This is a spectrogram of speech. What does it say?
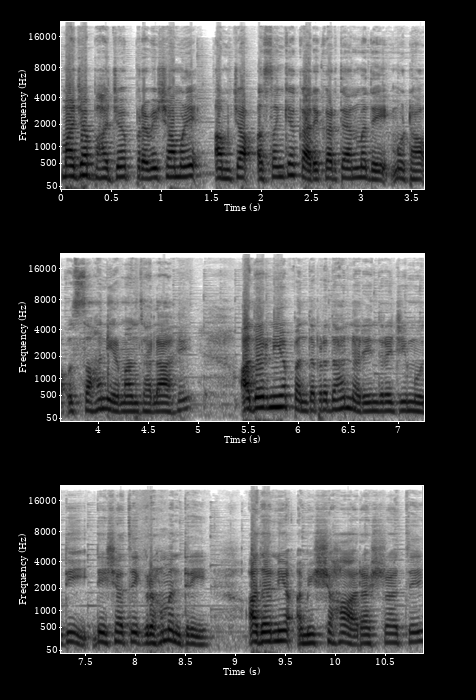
माझ्या भाजप प्रवेशामुळे आमच्या असंख्य कार्यकर्त्यांमध्ये मोठा उत्साह निर्माण झाला आहे. आदरणीय पंतप्रधान नरेंद्रजी मोदी देशाचे गृहमंत्री आदरणीय अमित शहा राष्ट्राचे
